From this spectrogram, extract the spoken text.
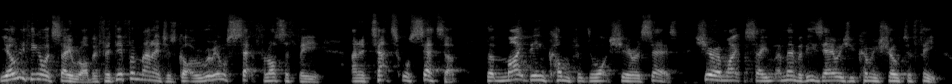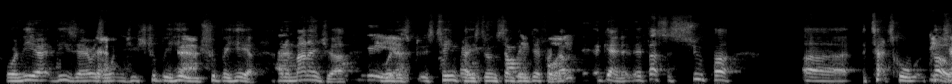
The only thing I would say, Rob, if a different manager's got a real set philosophy and a tactical setup that might be in conflict to what Shearer says, Shearer might say, remember these areas you come and show to feet, or in the, these areas want you, should be here, you should be here, and a manager with Yeah. his, his team plays doing something different. Now, again, if that's a super uh, a tactical coach.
